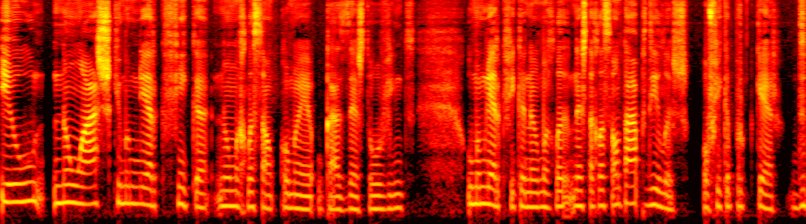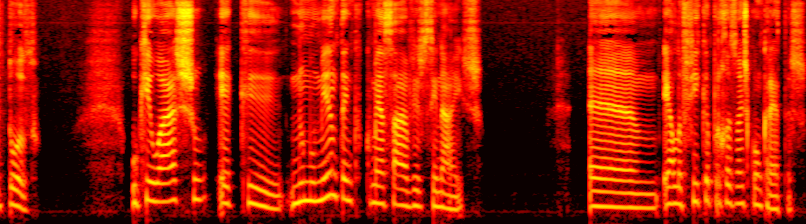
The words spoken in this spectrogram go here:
eu não acho que uma mulher que fica numa relação, como é o caso desta ouvinte, uma mulher que fica numa nesta relação está a pedi-las, ou fica porque quer, de todo. O que eu acho é que no momento em que começa a haver sinais, hum, ela fica por razões concretas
